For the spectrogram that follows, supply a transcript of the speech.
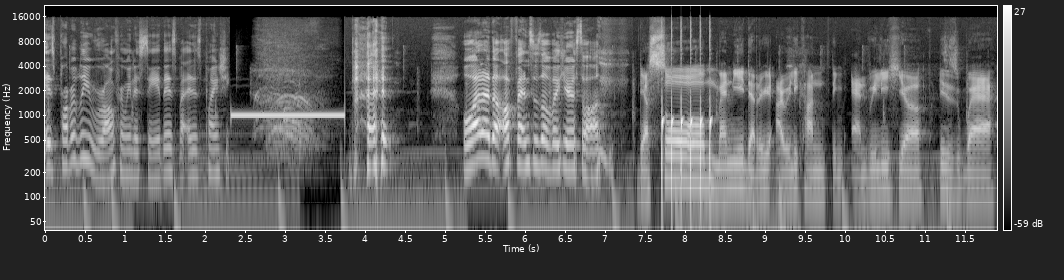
it's probably wrong for me to say this, but at this point, she. But what are the offenses over here, Song? there are so many that I really can't think and really here this is where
